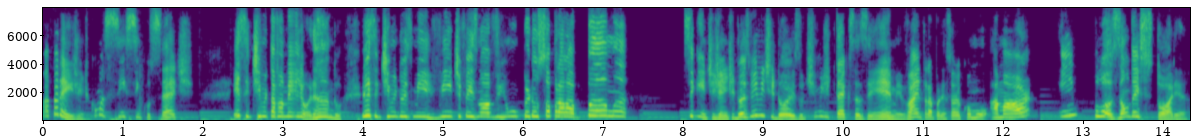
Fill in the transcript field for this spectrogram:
Mas peraí, gente, como assim 5-7? Esse time tava melhorando, esse time em 2020 fez 9-1, perdeu só pra Alabama. Seguinte, gente, em 2022, o time de Texas A&M vai entrar para a história como a maior implosão da história.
